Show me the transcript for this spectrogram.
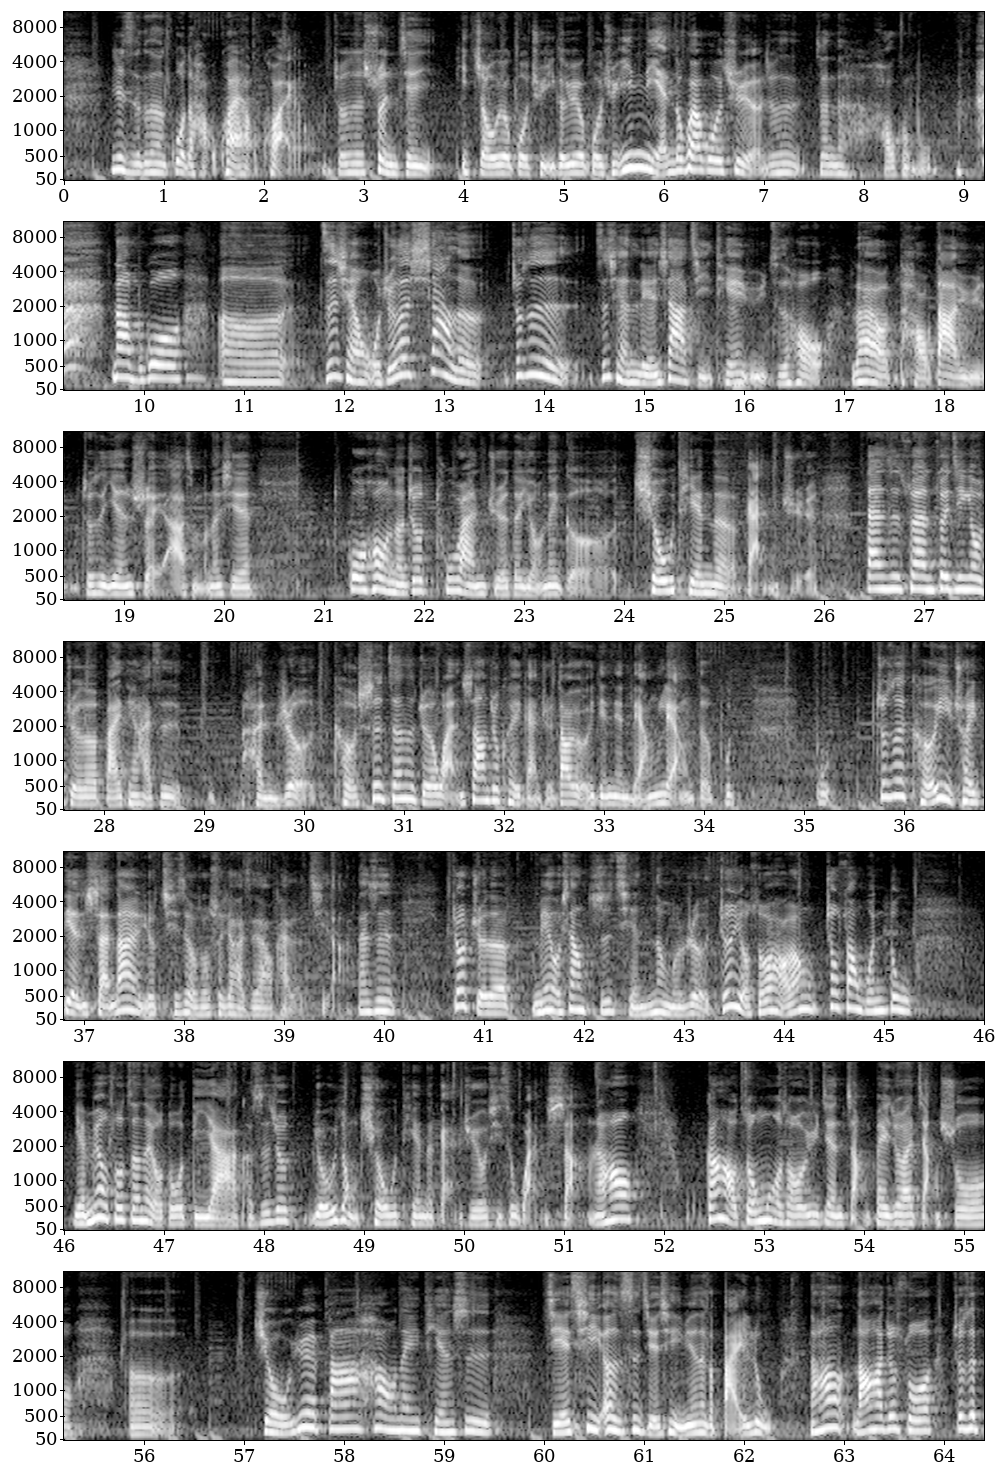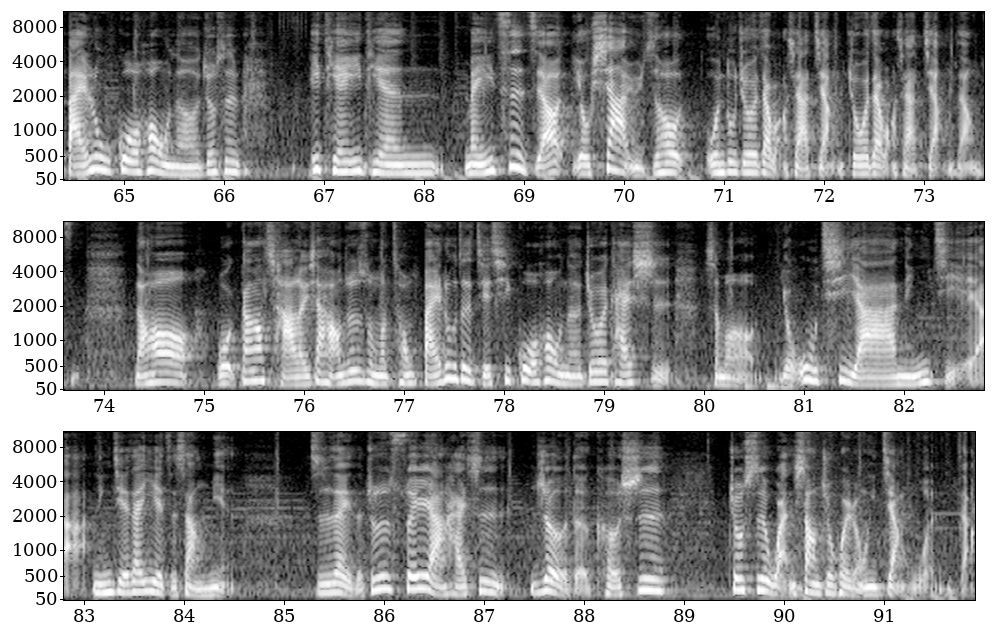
日子真的过得好快好快哦，就是瞬间一周又过去，一个月过去，一年都快要过去了，就是真的好恐怖。那不过，呃，之前我觉得下了，就是之前连下几天雨之后，不是还有好大雨，就是淹水啊什么那些，过后呢，就突然觉得有那个秋天的感觉。但是虽然最近又觉得白天还是很热，可是真的觉得晚上就可以感觉到有一点点凉凉的，不不。就是可以吹电扇，当然有，其实有时候睡觉还是要开冷气啦。但是就觉得没有像之前那么热，就是有时候好像就算温度也没有说真的有多低啊，可是就有一种秋天的感觉，尤其是晚上。然后刚好周末的时候遇见长辈，就在讲说，呃，九月八号那一天是节气二十四节气里面那个白露。然后，然后他就说，就是白露过后呢，就是一天一天，每一次只要有下雨之后，温度就会再往下降，就会再往下降这样子。然后我刚刚查了一下，好像就是什么，从白露这个节气过后呢，就会开始什么有雾气啊、凝结啊、凝结在叶子上面之类的。就是虽然还是热的，可是就是晚上就会容易降温这样。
